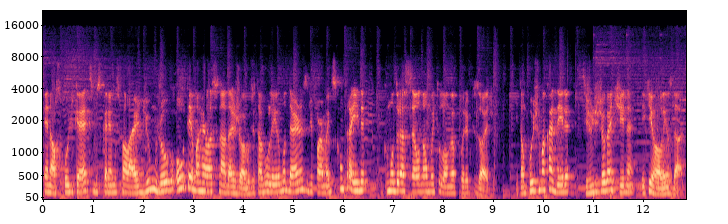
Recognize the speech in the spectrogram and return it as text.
Em nosso podcast, buscaremos falar de um jogo ou tema relacionado a jogos de tabuleiro modernos de forma descontraída e com uma duração não muito longa por episódio. Então puxe uma cadeira, se junte jogatina e que rolem os dados.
